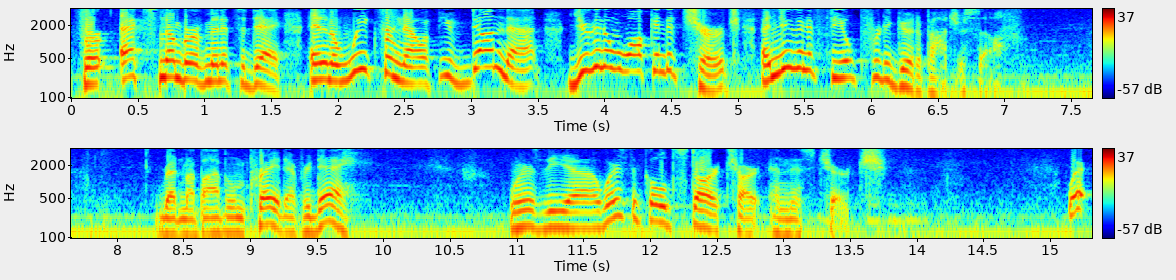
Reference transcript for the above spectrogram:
for X number of minutes a day. And in a week from now, if you've done that, you're going to walk into church and you're going to feel pretty good about yourself. Read my Bible and prayed every day. Where's the, uh, where's the gold star chart in this church? Where,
